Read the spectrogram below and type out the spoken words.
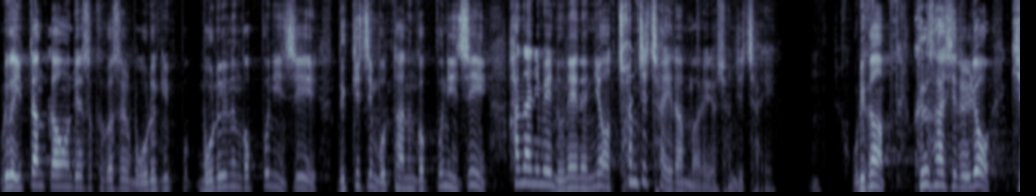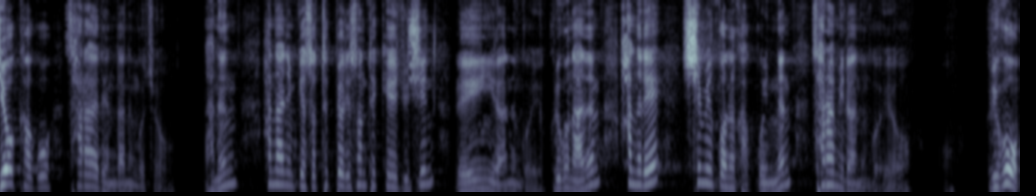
우리가 이 땅 가운데서 그것을 모르기, 모르는 것 뿐이지, 느끼지 못하는 것 뿐이지, 하나님의 눈에는요, 천지 차이란 말이에요, 천지 차이. 음. 우리가 그 사실을요, 기억하고 살아야 된다는 거죠. 나는 하나님께서 특별히 선택해 주신 레인이라는 거예요. 그리고 나는 하늘의 시민권을 갖고 있는 사람이라는 거예요. 어. 그리고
